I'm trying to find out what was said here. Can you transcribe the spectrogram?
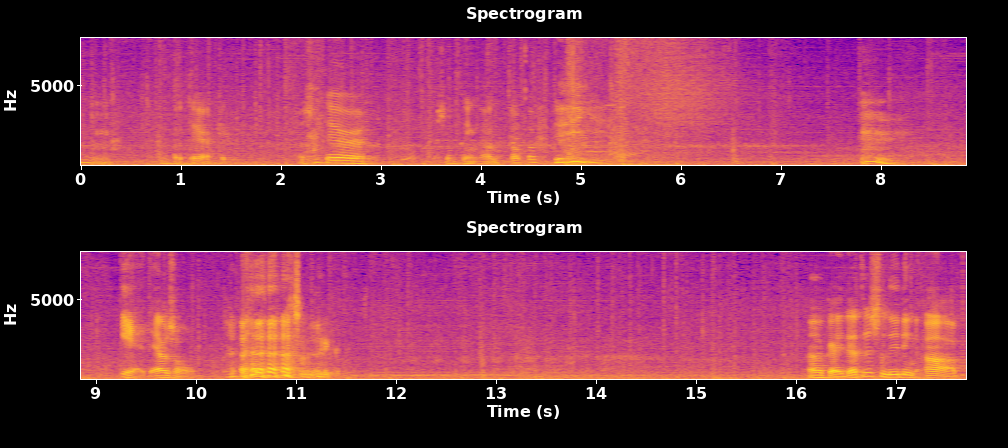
Hmm. But there, but wasn't there something on top of? yeah, there's a hole. Okay, that is leading up.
